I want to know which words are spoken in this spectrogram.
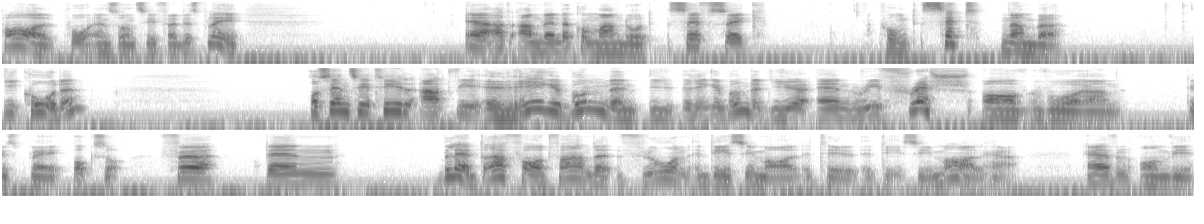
tal på en sån sifferdisplay är att använda kommandot cefsec.setNumber i koden och sen se till att vi regelbunden, regelbundet gör en refresh av våran display också. För den bläddrar fortfarande från decimal till decimal här. Även om vi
